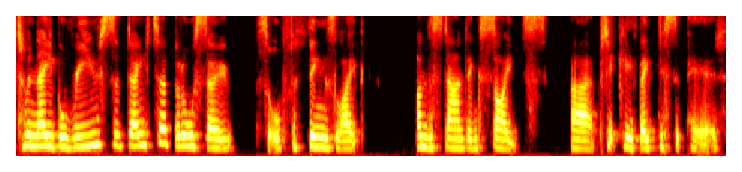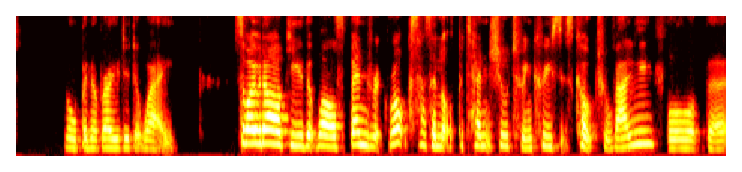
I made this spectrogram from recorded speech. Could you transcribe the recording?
to enable reuse of data, but also sort of for things like understanding sites, uh, particularly if they've disappeared or been eroded away. So I would argue that whilst Bendrick Rocks has a lot of potential to increase its cultural value for the,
